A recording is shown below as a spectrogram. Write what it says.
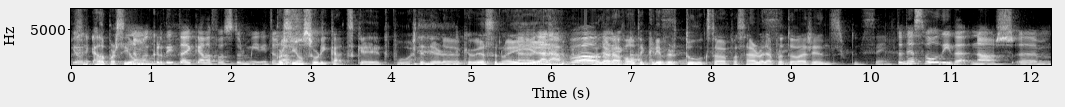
Eu Ela parecia não um- acreditei que ela fosse dormir. Então Parecia um nós, suricato, que é tipo estender a cabeça, não é? E olhar à volta, olhar à volta e queria ver tudo o que estava a passar, olhar para Sim. toda a gente. Sim. Portanto, nesse voo de ida, nós hum,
